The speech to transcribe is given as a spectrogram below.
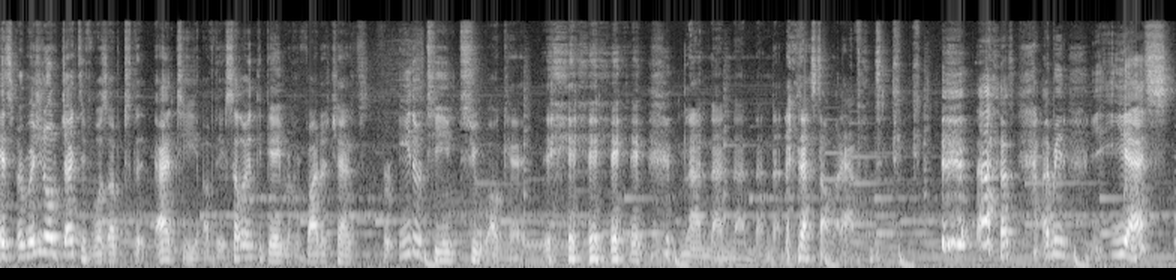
Its original objective was up to the ante of the accelerate the game and provide a chance for either team to okay. nah nah nah nah nah that's not what happened. I mean, yes,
